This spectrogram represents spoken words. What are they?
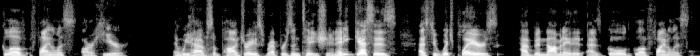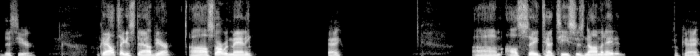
Glove finalists are here. And we have some Padres representation. Any guesses as to which players have been nominated as Gold Glove finalists this year? Okay, I'll take a stab here. Uh, I'll start with Manny. Okay. Um, I'll say Tatis is nominated. Okay.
